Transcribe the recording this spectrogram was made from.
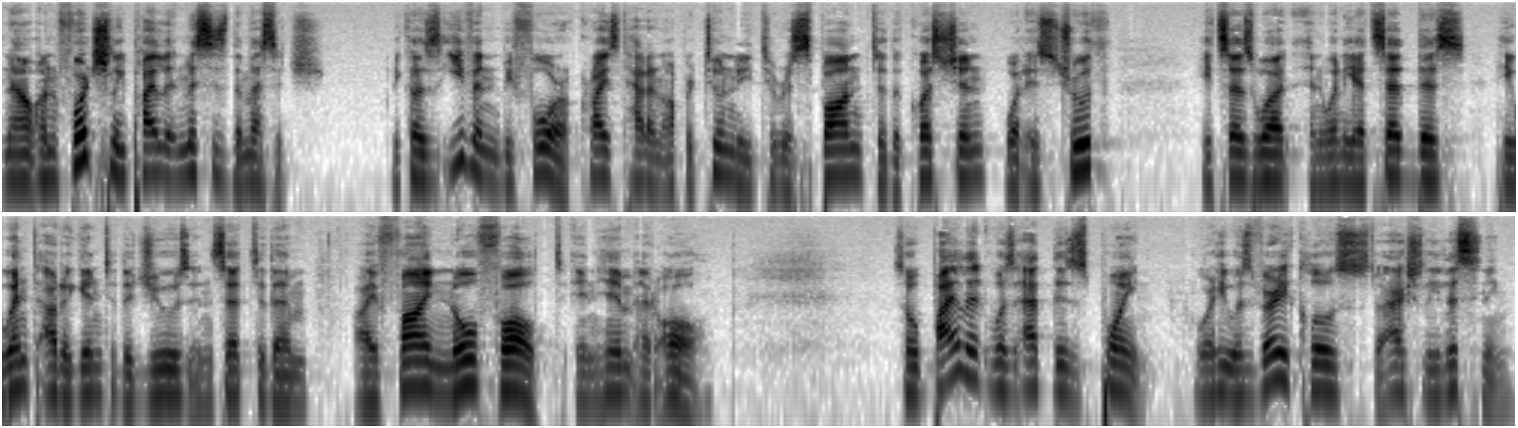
Now, unfortunately, Pilate misses the message. Because even before Christ had an opportunity to respond to the question, What is truth? He says what? And when he had said this, he went out again to the Jews and said to them, I find no fault in him at all. So Pilate was at this point where he was very close to actually listening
